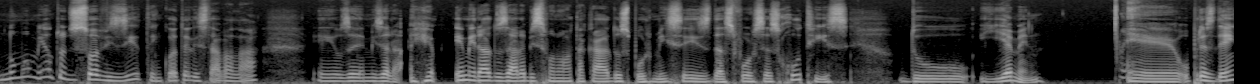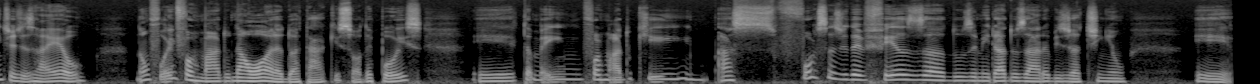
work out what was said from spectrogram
no momento de sua visita, enquanto ele estava lá, eh, os Emirados Árabes foram atacados por mísseis das forças Houthis do Iêmen. Eh, o presidente de Israel não foi informado na hora do ataque, só depois. E também informado que as forças de defesa dos Emirados Árabes já tinham eh,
